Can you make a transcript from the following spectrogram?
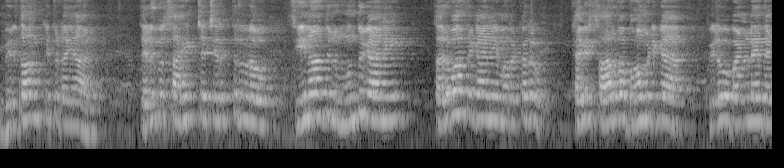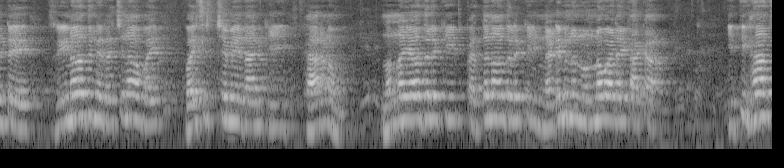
బిరుదాంకితుడైనాడు. తెలుగు సాహిత్య చరిత్రలో శ్రీనాథుని ముందుగాని తరువాత కానీ మరొకరు కవి సార్వభౌముడిగా పిలువబడలేదంటే శ్రీనాథుని రచన వై వైశిష్ట్యమే దానికి కారణం. నన్నయాదులకి పెద్దనాదులకి నడిమిన ఉన్నవాడే కాక ఇతిహాస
